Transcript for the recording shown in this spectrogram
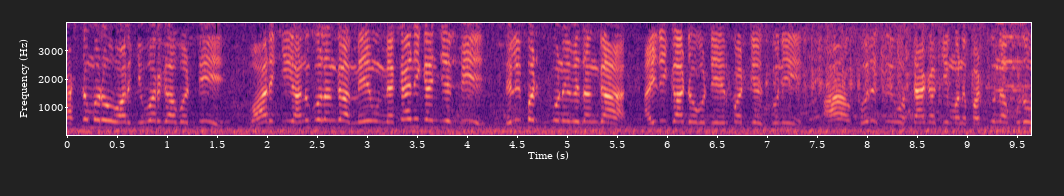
కస్టమర్ వారికి ఇవ్వరు కాబట్టి వారికి అనుకూలంగా మేము మెకానిక్ అని చెప్పి తెలియపరచుకునే విధంగా ఐడి కార్డు ఒకటి ఏర్పాటు చేసుకుని ఆ పోలీసు శాఖకి మనం పట్టుకున్నప్పుడు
